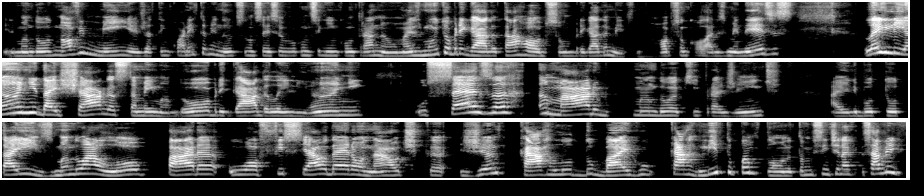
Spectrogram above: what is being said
Ele mandou nove e meia, já tem 40 minutos. Não sei se eu vou conseguir encontrar, não. Mas muito obrigada, tá, Robson? Obrigada mesmo. Robson Colares Menezes. Leiliane das Chagas também mandou. Obrigada, Leiliane. O César Amaro mandou aqui pra gente. Aí ele botou: Thaís, manda um alô para o oficial da aeronáutica Giancarlo do bairro Carlito Pamplona. Estou me sentindo, sabe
